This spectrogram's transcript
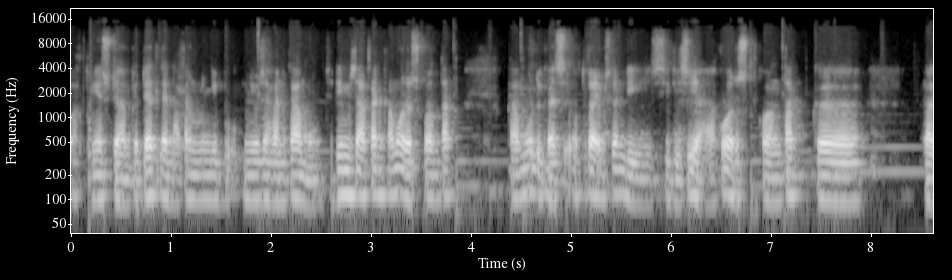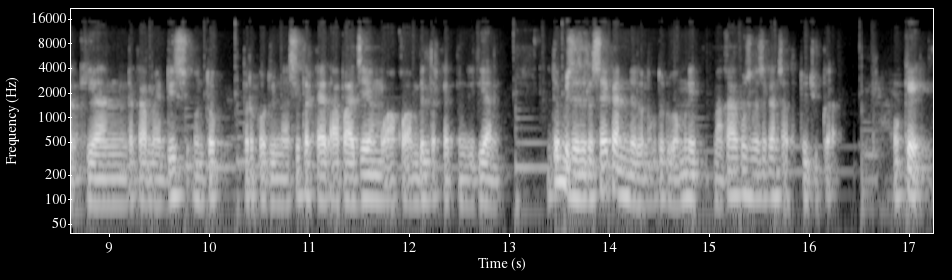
waktunya sudah hampir deadline akan menyibuk, menyusahkan kamu. Jadi misalkan kamu harus kontak, kamu dikasih waktu kayak misalkan di CDC ya, aku harus kontak ke bagian rekam medis untuk berkoordinasi terkait apa aja yang mau aku ambil terkait penelitian. Itu bisa selesaikan dalam waktu dua menit, maka aku selesaikan saat itu juga. Oke,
